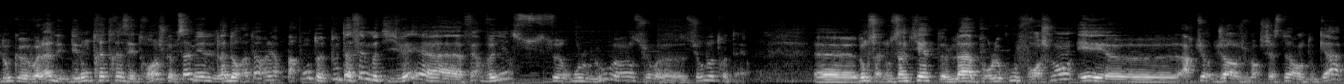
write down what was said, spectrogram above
Donc euh, voilà, des, noms très très étranges comme ça, mais l'adorateur a l'air par contre tout à fait motivé à faire venir ce rouloulou hein, sur, euh, sur notre terre. Euh, donc ça nous inquiète là pour le coup franchement et euh, Arthur George Worcester en tout cas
